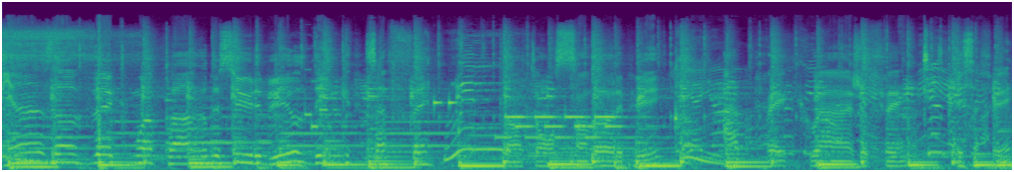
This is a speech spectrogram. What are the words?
Viens avec moi par-dessus le building, ça fait quand on s'envole et puis après quoi je fais? Et ça fait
